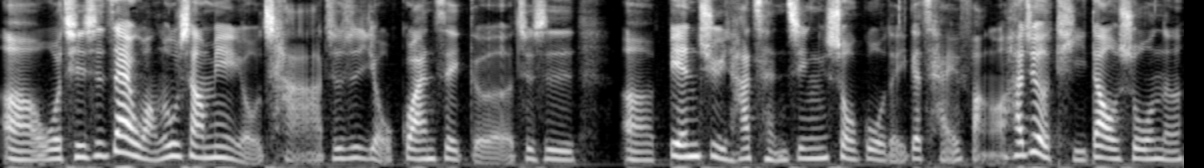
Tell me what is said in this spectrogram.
呃，我其实在网络上面有查，就是有关这个，就是。呃，编剧他曾经受过的一个采访哦，他就有提到说呢，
